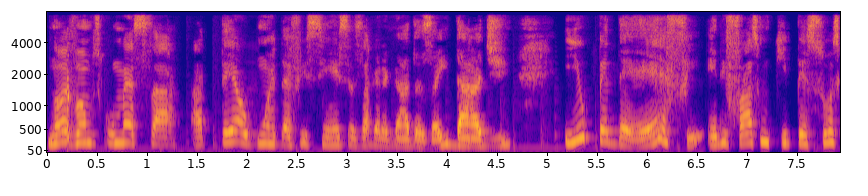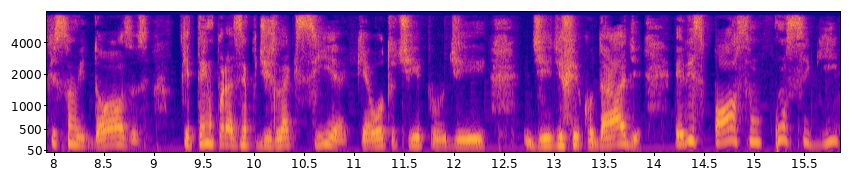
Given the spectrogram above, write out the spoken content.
Nós vamos começar a ter algumas deficiências agregadas à idade. E o PDF ele faz com que pessoas que são idosas, que tenham, por exemplo, dislexia, que é outro tipo de, de dificuldade, eles possam conseguir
